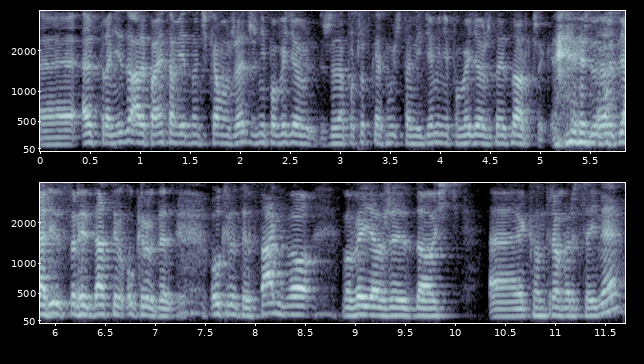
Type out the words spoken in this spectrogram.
E, Elstra niezła, ale pamiętam jedną ciekawą rzecz, że nie powiedział, że na początku jak mówisz, tam jedziemy, nie powiedział, że to jest Orczyk. że specjalnie z prezydencją ukrył ten, ukrył ten fakt, bo, bo wiedział, że jest dość e, kontrowersyjny.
